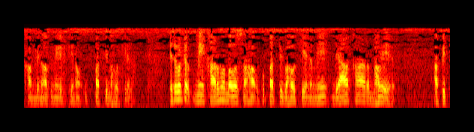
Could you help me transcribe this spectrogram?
හම්බ වෙනවා. අපි මේකට කියනවා උපපත්ති භව කියලා. එතකොට මේ කර්ම භව සහ උපපත්ති භව කියන මේ දෙආකාර භවය අපිට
